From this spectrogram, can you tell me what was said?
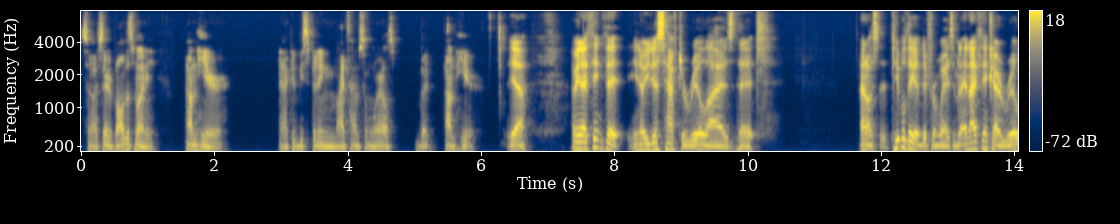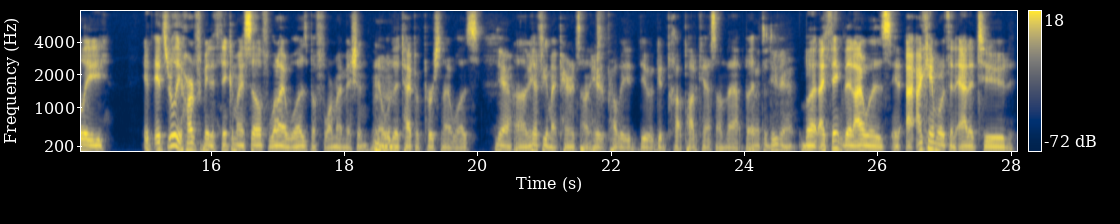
so I've saved up all this money, I'm here, and I could be spending my time somewhere else, but I'm here. yeah. I mean, I think that you know you just have to realize that I don't know. People think it different ways. I mean, and I think I really, it, it's really hard for me to think of myself what I was before my mission. You know, Mhm. the type of person I was. Yeah, Um, you have to get my parents on here to probably do a good po- podcast on that. but have to do that. but I think that I was I came with an attitude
